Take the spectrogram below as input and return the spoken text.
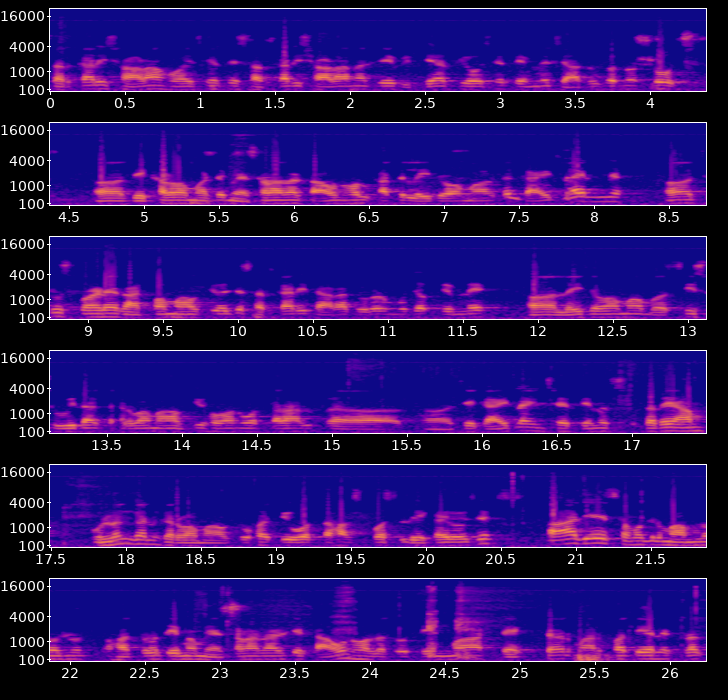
સરકારી શાળા હોય છે, તે સરકારી શાળાના જે વિદ્યાર્થીઓ છે, તેમને જાદુગરનો શો દેખાડવા માટે મહેસાણાના ટાઉન હોલ ખાતે લઈ જવામાં આવે છે. ગાઈડલાઈન ચુસ્તપણે રાખવામાં આવતી હોય છે. સરકારી ધારાધોરણ મુજબ તેમને લઈ જવામાં બસની સુવિધા કરવામાં આવતી હોવાનું અત્યારે જે ગાઈડલાઈન છે, તેનું સરેઆમ ઉલ્લંઘન કરવામાં આવતું હોય તેવું અત્યારે સ્પષ્ટ દેખાઈ રહ્યું છે. આ જે સમગ્ર મામલો હતો, તેમાં મહેસાણાના જે ટાઉન હોલ હતો, તેમાં ટ્રેક્ટર મારફતે અને ટ્રક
